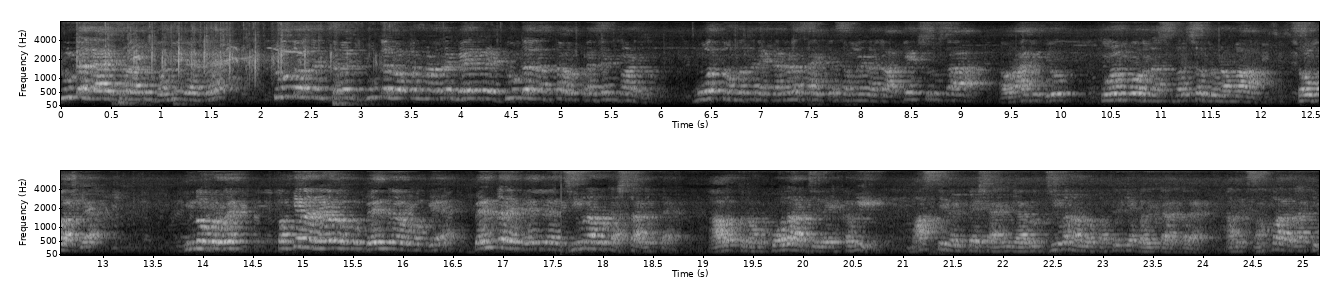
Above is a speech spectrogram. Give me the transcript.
ಡೂಡಲ್ ಅದು ಬಂದಿದೆ ಅಂದ್ರೆ two thousand seven Google open ಮಾಡಿದ್ರೆ ಮೇಲ್ಗಡೆ ಡೂಡಲ್ ಅಂತ ಅವ್ರು ಪ್ರೆಸೆಂಟ್ ಮಾಡಿದ್ರು. ಮೂವತ್ತೊಂಬತ್ತನೇ ಕನ್ನಡ ಸಾಹಿತ್ಯ ಸಮ್ಮೇಳನದ ಅಧ್ಯಕ್ಷರು ಸಹ ಅವರಾಗಿದ್ದು ಕುವೆಂಪು ಅವರನ್ನ ಸ್ಮರಿಸೋದು ನಮ್ಮ ಸೌಭಾಗ್ಯ. ಇನ್ನೊಬ್ಬರ ಬಗ್ಗೆ ನಾನು ಹೇಳಬೇಕು, ಬೇಂದ್ರೆ ಅವ್ರ ಬಗ್ಗೆ. ಬೆಂದರೆ ಬೇಂದ್ರೆ ಜೀವನನೂ ಕಷ್ಟ ಆಗುತ್ತೆ. ಆವತ್ತು ನಮ್ಮ ಕೋಲಾರ ಜಿಲ್ಲೆಯ ಕವಿ ಮಾಸ್ತಿ ವೆಂಕಟೇಶ ಅವರು ಜೀವನ ಅನ್ನೋ ಪತ್ರಿಕೆ ಬರೀತಾ ಇರ್ತಾರೆ. ಅದಕ್ಕೆ ಸಂಪಾದನೆ ಹಾಕಿ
